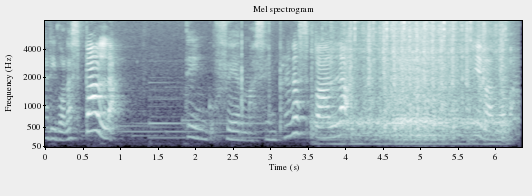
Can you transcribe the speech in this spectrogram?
Arrivo alla spalla tengo ferma sempre la spalla e vado avanti.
